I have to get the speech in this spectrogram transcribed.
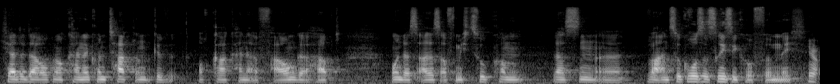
ich hatte da auch noch keine Kontakt und auch gar keine Erfahrung gehabt und das alles auf mich zukommen lassen, äh, war ein zu großes Risiko für mich. Ja.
